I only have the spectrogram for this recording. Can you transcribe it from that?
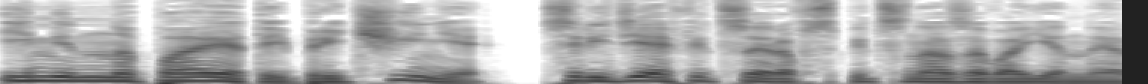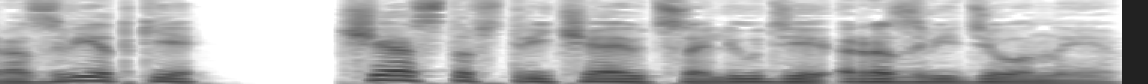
Именно по этой причине среди офицеров спецназа военной разведки часто встречаются люди разведенные.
